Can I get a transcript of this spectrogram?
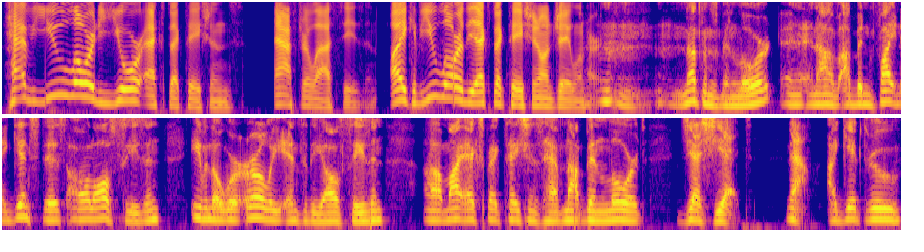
have you lowered your expectations after last season? Ike, have you lowered the expectation on Jalen Hurts? Nothing's been lowered, and, and I've, I've been fighting against this all off season, even though we're early into the off season. Uh, my expectations have not been lowered just yet. Now, I get through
